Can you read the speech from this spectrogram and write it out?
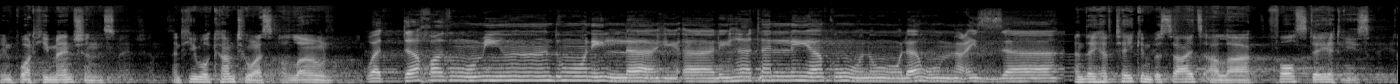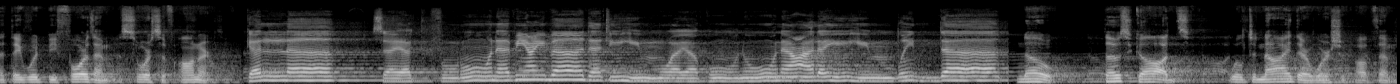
in what he mentions, and he will come to us alone. واتخذوا من دون الله آلهة ليكونوا لهم عزا. And they have taken besides Allah false deities that they would be for them a source of honor. كلا سيكفرون بعبادتهم ويكونون عليهم ضدا. No, those gods will deny their worship of them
